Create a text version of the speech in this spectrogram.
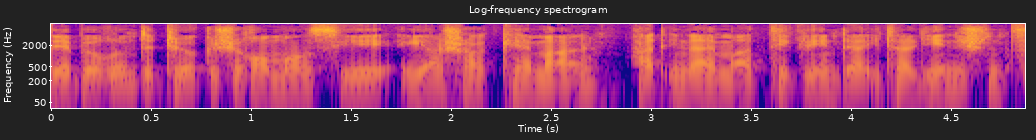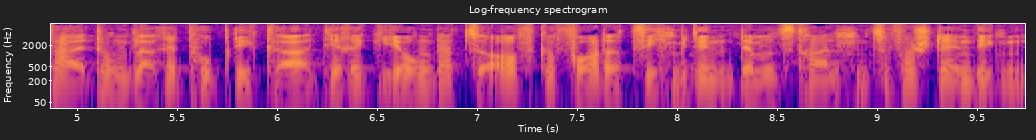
Der berühmte türkische Romancier Yasha Kemal hat in einem Artikel in der italienischen Zeitung La Repubblica die Regierung dazu aufgefordert, sich mit den Demonstranten zu verständigen.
